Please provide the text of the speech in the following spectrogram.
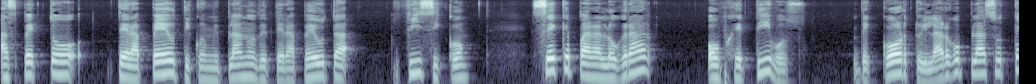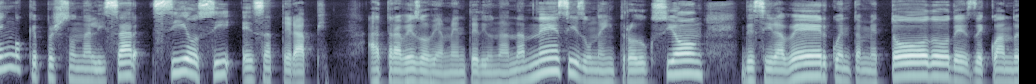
aspecto terapéutico, en mi plano de terapeuta físico, Sé que para lograr objetivos de corto y largo plazo tengo que personalizar sí o sí esa terapia. A través obviamente de una anamnesis, una introducción, decir, a ver, cuéntame todo, desde cuándo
